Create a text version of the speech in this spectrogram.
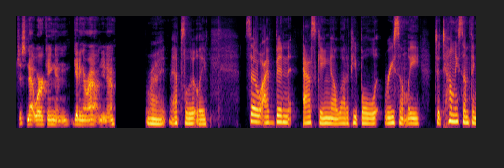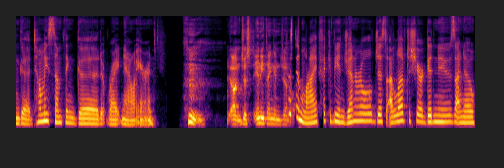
just networking and getting around. You know, right? Absolutely. So I've been asking a lot of people recently to tell me something good. Tell me something good right now, Aaron. Hmm. On just anything in general. Just in life. It could be in general. Just I love to share good news. I know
